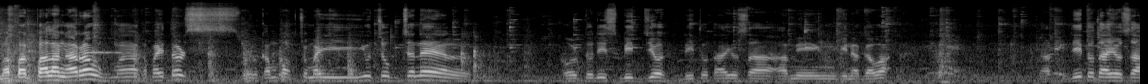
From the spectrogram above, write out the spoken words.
Mapagpalang araw mga kapiters Welcome back to my YouTube channel. For today's video Dito tayo sa aming ginagawa. At Dito tayo sa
